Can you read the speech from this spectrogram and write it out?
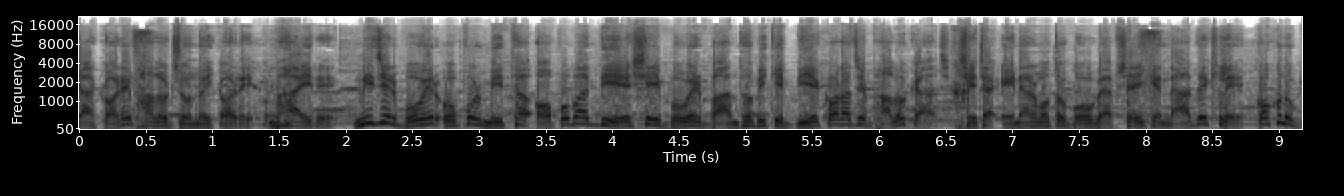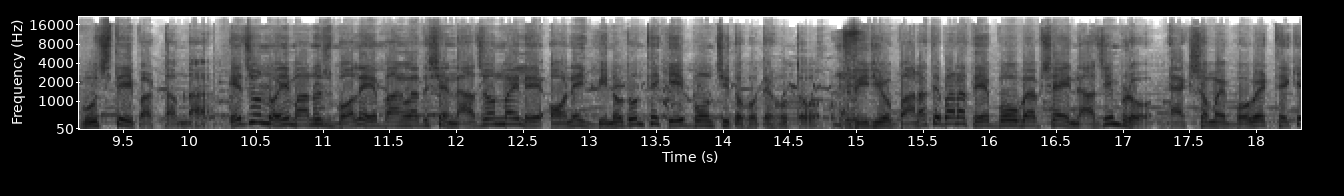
যা করে, ভালোর জন্যই করে। ভাইরে নিজের বউয়ের ওপর মিথ্যা অপবাদ দিয়ে সেই বউয়ের বান্ধবীকে বিয়ে করা যে ভালো কাজ, সেটা এনার মতো বউ ব্যবসায়ীকে না দেখলে কখনো বুঝতেই পারতাম না। এজন্যই মানুষ বলে, বাংলাদেশে না জন্মাইলে অনেক বিনোদন থেকে বঞ্চিত হতে হতো। ভিডিও বানাতে বানাতে বউ ব্যবসায়ী নাজিম ব্রো একসময় বউয়ের থেকে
